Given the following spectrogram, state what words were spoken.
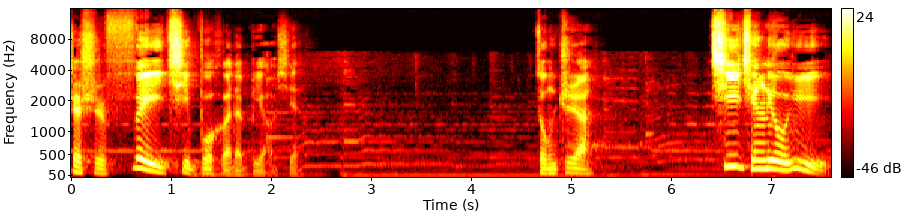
这是肺气不和的表现。总之啊，七情六欲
